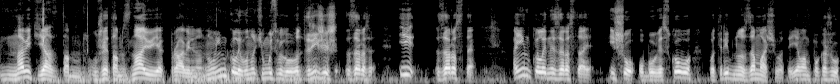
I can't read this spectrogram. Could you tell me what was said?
Навіть я там вже там знаю, як правильно. Ну інколи воно чомусь виходить. От зріжеш зараз і заросте. А інколи не заростає. І що обов'язково потрібно замащувати. Я вам покажу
